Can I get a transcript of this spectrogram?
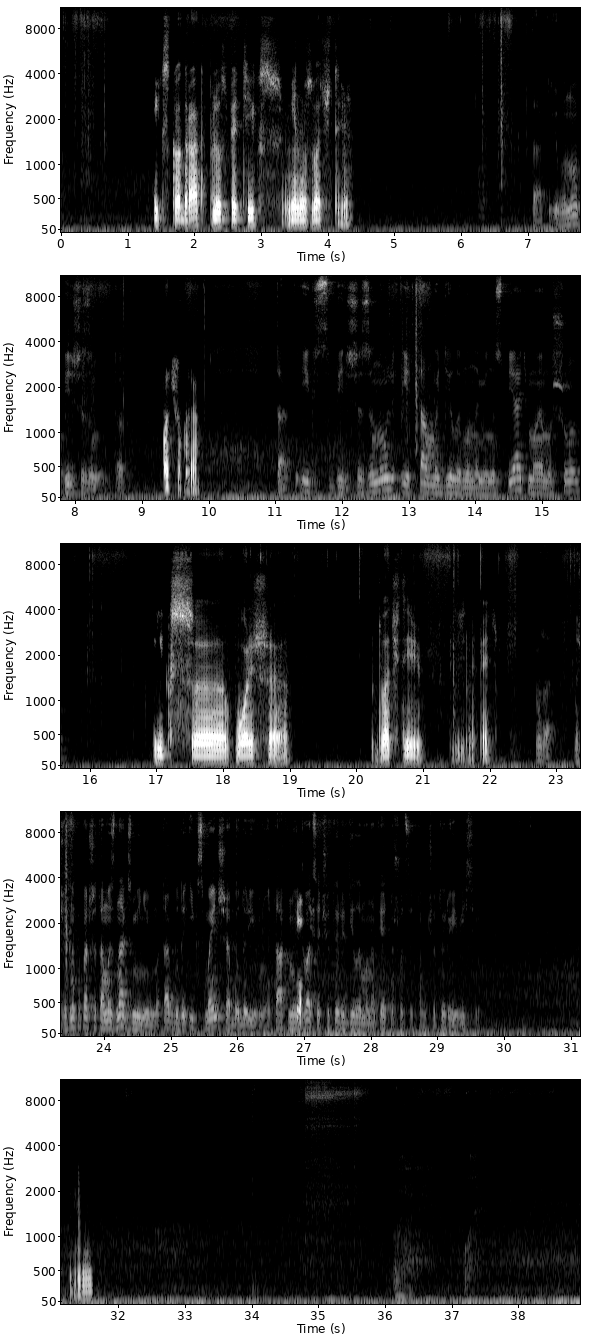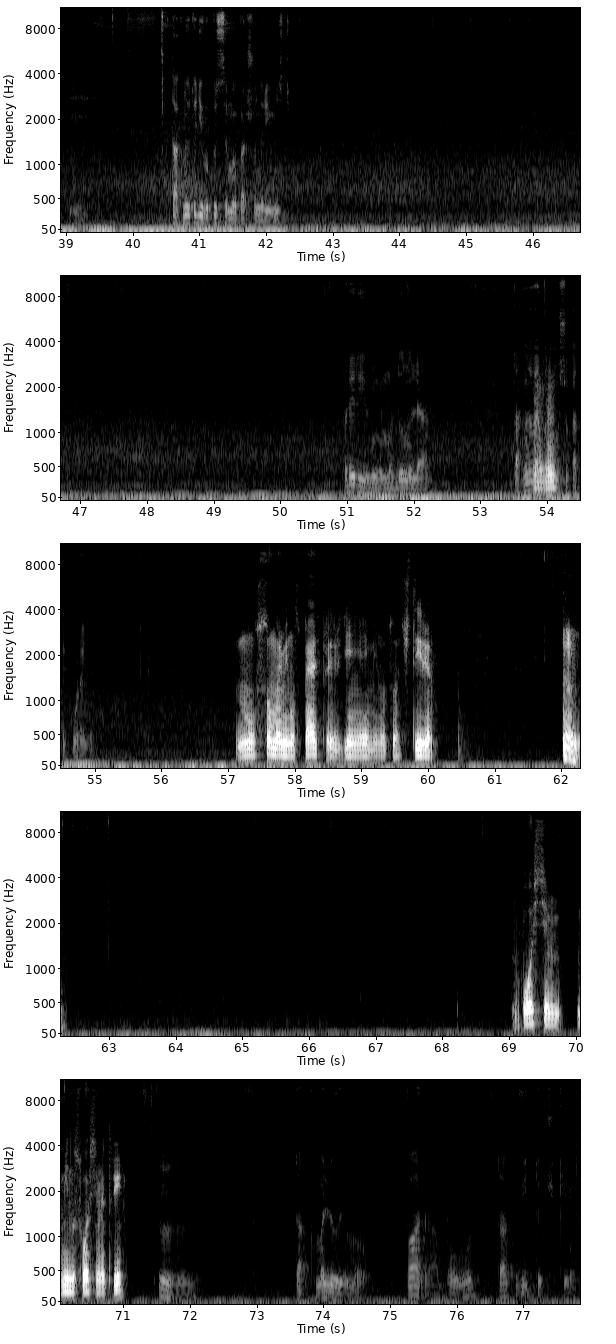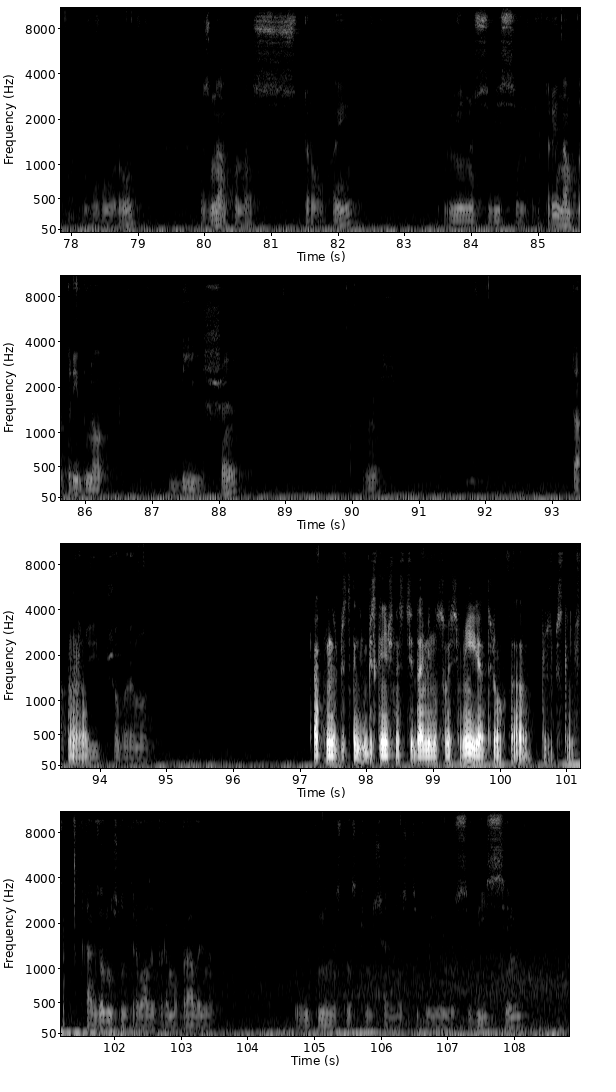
х квадрат плюс 5х минус 24. Так, і воно більше за 0, так? Больше нуля. Так, х більше за 0, і там ми ділимо на мінус 5, маємо що? Х больше 24 на 5. Ну так. Значить, ну, по-перше, там і знак змінюємо, так? Буде х менше або дорівнює. Так, ну і 24 ділимо на 5, ну що це там? 4 і 8. Так, ну і тоді виписуємо першу нерівність. Прирівнюємо до нуля. Так, ну давай Мгм. будемо шукати корені. Ну, сумма минус 5, произведение минус 24. Восемь, и три. Угу. Так, малюємо параболу. Так, від точки вгору. Знак у нас строгий. Мінус 8 і 3. Нам потрібно більше. Ось. Так, тоді що беремо? От минус бесконечности до минус 8 и от 3 до плюс бесконечности. Так, зовнішні інтервали беремо правильно. Від мінус нескінченності до мінус 8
